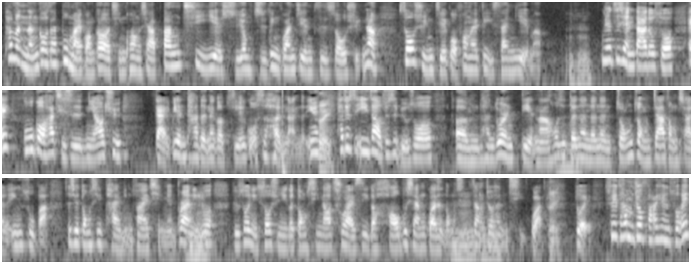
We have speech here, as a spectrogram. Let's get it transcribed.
他们能够在不买广告的情况下，帮企业使用指定关键字搜寻，那搜寻结果放在第三页嘛。嗯哼，因为之前大家都说，哎，Google 它其实你要去。改变它的那个结果是很难的，因为它就是依照就是比如说，嗯，很多人点啊，或是等等等等种种加总起来的因素，把这些东西排名放在前面。不然你如果比如说你搜寻一个东西，然后出来是一个毫不相关的东西，这样就很奇怪。对对，所以他们就发现说，哎，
